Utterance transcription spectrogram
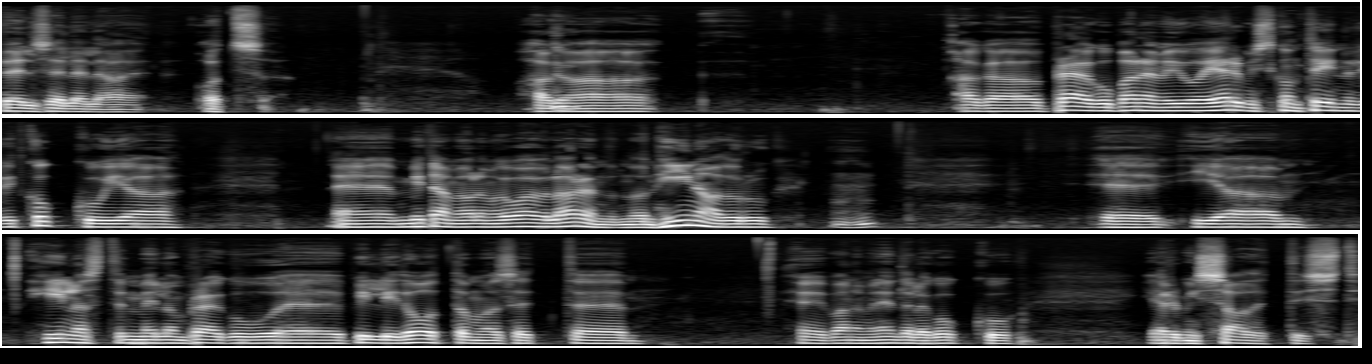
veel sellele otsa. aga no aga praegu paneme juba järgmist konteinerit kokku ja eh, mida me oleme ka vahepeal arendanud, on Hiina turg mm. -hmm. ja hiinlastel meil on praegu pillid ootamas, et paneme nendele kokku järgmist saadetist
